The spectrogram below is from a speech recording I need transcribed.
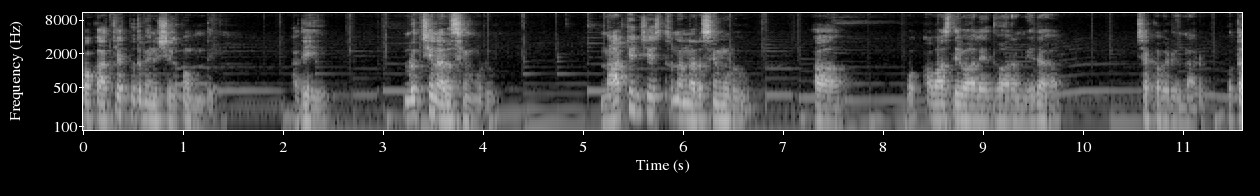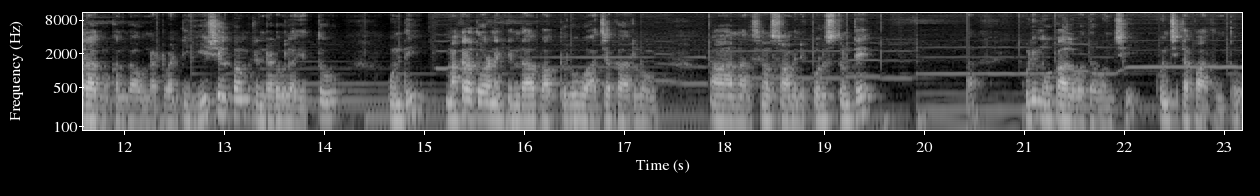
ఒక అత్యద్భుతమైన శిల్పం ఉంది. అదే నృత్య నరసింహుడు. నాట్యం చేస్తున్న నరసింహుడు ఆ వాసుదేవాలయ ద్వారం మీద చెక్కబడి ఉన్నాడు. ఉత్తరాభిముఖంగా ఉన్నటువంటి ఈ శిల్పం రెండు అడుగుల ఎత్తు ఉంది. మకర తోరణ కింద భక్తులు వాద్యకారులు నరసింహస్వామిని కొలుస్తుంటే కుడి మోకాలు వద్ద ఉంచి కుంచిత పాదంతో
